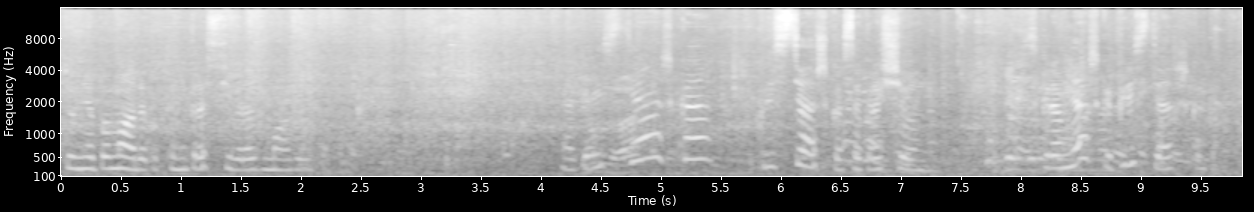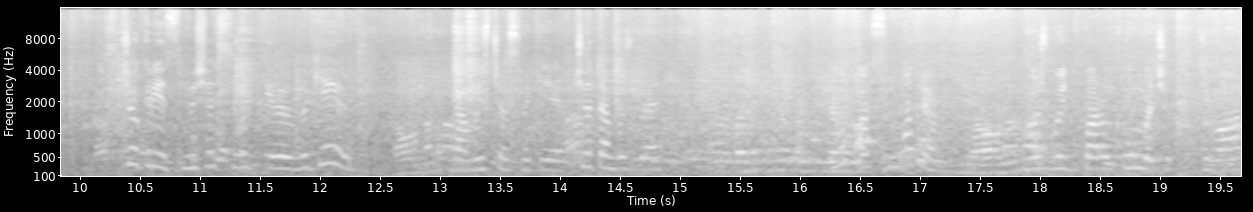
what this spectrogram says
Что у меня помада как-то некрасиво размазалась. А крестяшка, крестяшка сокращенно. Скромняшка, крестяшка. Че, Крис, мы сейчас в, в Икею? Да, мы сейчас в Икее. Что там будешь брать? Ну, посмотрим. Может быть, пару тумбочек, диван.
